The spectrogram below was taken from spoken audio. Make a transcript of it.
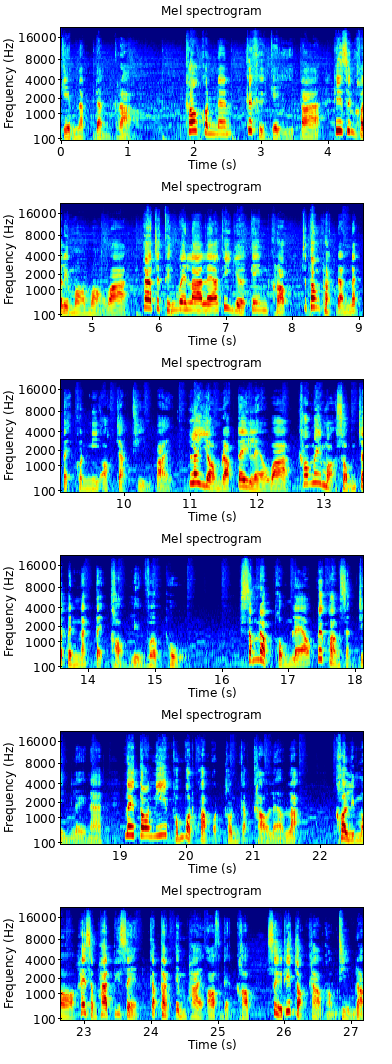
เกมนัดดังกล่าว เขาคนนั้นก็คือเกอีตาที่ซึ่งคอลิมอร์มองว่าอาจจะถึงเวลาแล้วที่เยอร์เกนครอปจะต้องผลักดันนักเตะคนนี้ออกจากทีมไป และยอมรับได้แล้วว่าเขาไม่เหมาะสมจะเป็นนักเตะของลิเวอร์พูลสำหรับผมแล้วด้วยความสัตย์จริงเลยนะ ในตอนนี้ผมหมดความอดทนกับเขาแล้วล่ะ คอลิมอร์ให้สัมภาษณ์พิเศษกับทาง Empire of the Cop สื่อที่เจาะข่าวของทีมเรา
